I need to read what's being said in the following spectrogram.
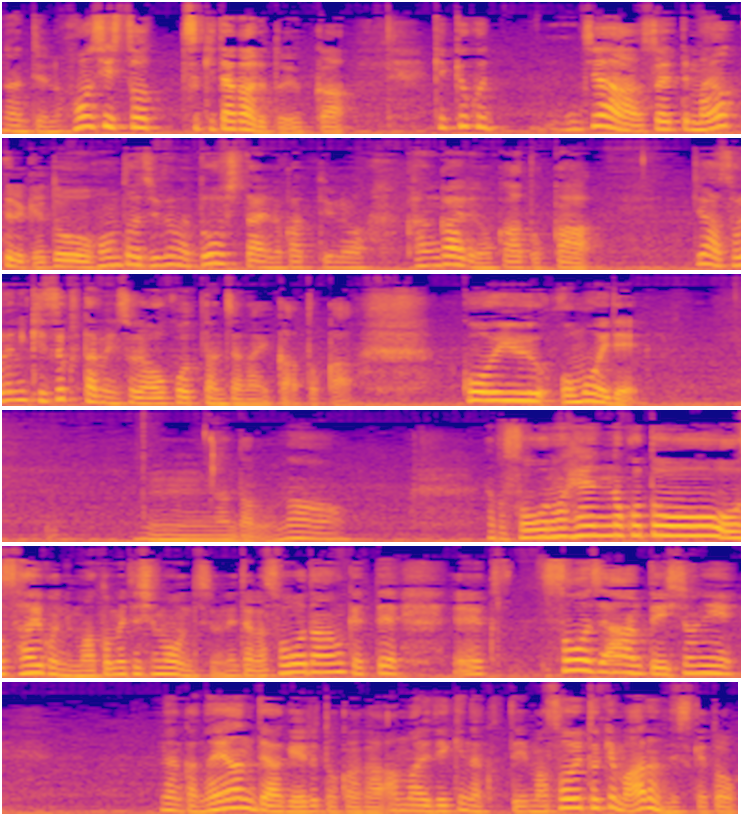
なていうの本質を突きたがるというか結局じゃあそうやって迷ってるけど本当は自分はどうしたいのかっていうのは考えるのかとかじゃあそれに気づくためにそれは起こったんじゃないかとかこういう思いでうんなんだろうな。なんかその辺のことを最後にまとめてしまうんですよね。だから相談を受けて、えーそうじゃんって一緒になんか悩んであげるとかがあんまりできなくて、まあ、そういう時もあるんですけど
